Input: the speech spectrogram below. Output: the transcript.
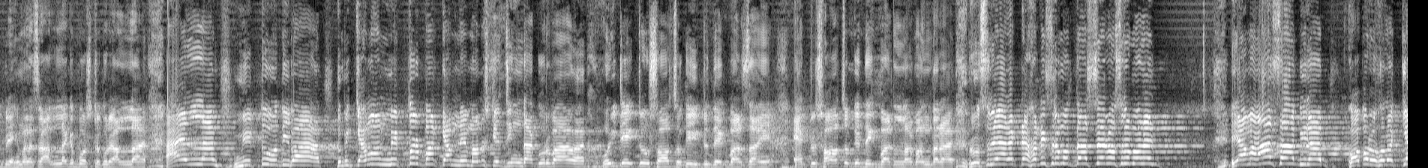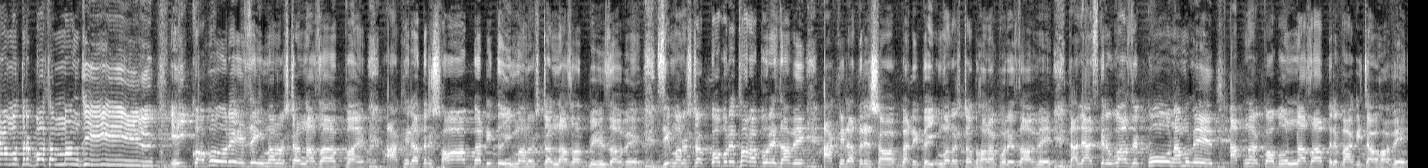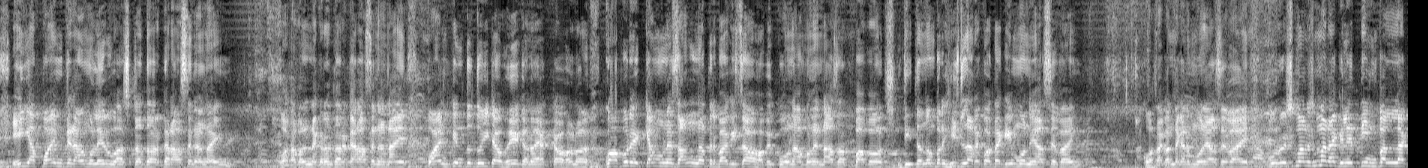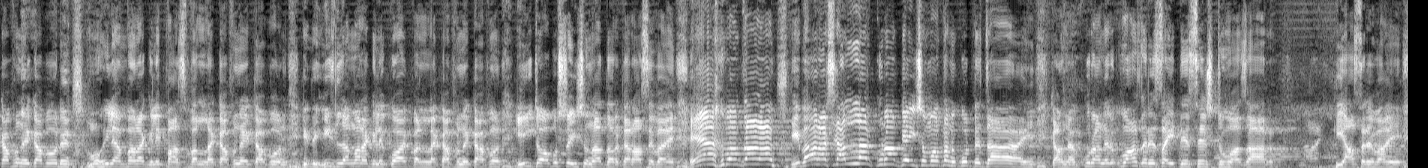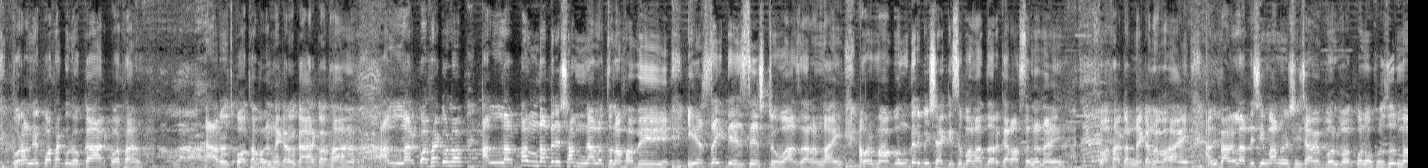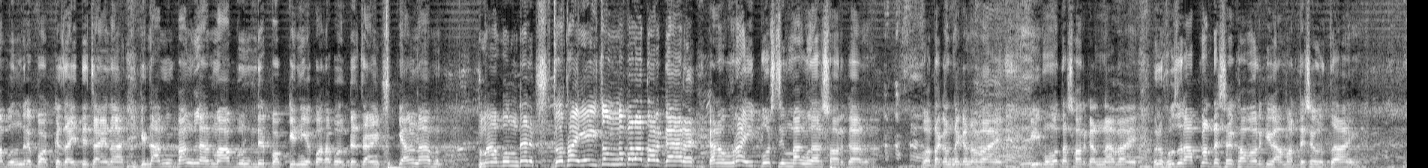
ইব্রাহিম আলাইহিস আল্লাহকে প্রশ্ন করে আল্লাহ আল্লাহ, মৃত্যু দিবা। তুমি কেমন মৃত্যুর পর কেমনে মানুষকে জিন্দা করবা? ওইটা একটু সহচোখে একটু দেখবার চাই। একটু সহচোখে দেখবার আল্লাহর বান্দারা। রসুলের আর একটা হাদিসের মধ্যে আসছে, রসুল বলেন আমার বিরাট কবর হলো কিয়ামতের প্রথম মঞ্জিল। এই কবরে যে এই মানুষটা নাজাদ পায়, আখেরাতের সব গাড়ি তো এই মানুষটা নাজাত পেয়ে যাবে। যে মানুষটা কবরে ধরা পড়ে যাবে, আখেরাতের সব গাড়ি তো এই মানুষটা ধরা পড়ে যাবে। তাহলে আজকের ওয়াজে কোন আমলে আপনার কবর নাজাতের বাগিচা হবে? এই পয়েন্টের আমলের ওয়াজটা দরকার আছে না নাই? কথা বলেন না কেন দরকার আছে না নাই? পয়েন্ট কিন্তু দুইটা হয়ে গেল। একটা হলো, কবরে কেমনে জান্নাতের বাগিচা হবে, কোন আমলে নাজাদ পাবো? দ্বিতীয় নম্বর, হিজলার কথা কি মনে আছে ভাই? কথা কন কেন মনে আছে ভাই। পুরুষ মানুষ মারা গেলে তিন পাল্লা কাফনে কাপড় মহিলা মারা গেলে পাঁচ পাল্লা কাফনে কাপড় কিন্তু হিজলা মারা গেলে কয় পাল্লা কাফনে কাপড় এইটা অবশ্যই শোনা দরকার আছে ভাই। এবার আসলে আল্লাহর কোরআন দিয়ে সমাধান করতে চাই। কারণ কোরআনের ওয়াজের চাইতে শ্রেষ্ঠ ওয়াজার কি আছে রে ভাই? কোরআনের কথাগুলো কার কথা? আরও কথা বলেন না কেন কার কথা? আল্লাহর কথাগুলো আল্লাহর বান্দাদের সামনে আলোচনা হবে। এর চাইতে শ্রেষ্ঠ ওয়াজার নাই। আমার মা বোনদের বিষয়ে কিছু বলা দরকার আছে না নাই? কথা কর না কেন ভাই? আমি বাংলাদেশি মানুষ হিসাবে বলব, কোনো হুজুর মা বোনদের পক্ষে যাইতে চায় না। কিন্তু আমি বাংলার মা বোনদের পক্ষে নিয়ে কথা বলতে চাই। কেননা মা বোনদের কথা এই জন্য বলা দরকার কারণ ওরাই পশ্চিম বাংলার সরকার। কথা কন না কেন ভাই? কি মমতা সরকার না ভাই? হুজুর, আপনার দেশের খবর কি? আমার দেশেও তাই।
